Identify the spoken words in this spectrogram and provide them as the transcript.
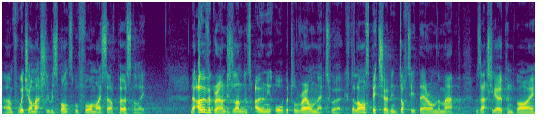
um, for which I'm actually responsible for myself personally. Now, Overground is London's only orbital rail network. The last bit shown in dotted there on the map was actually opened by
